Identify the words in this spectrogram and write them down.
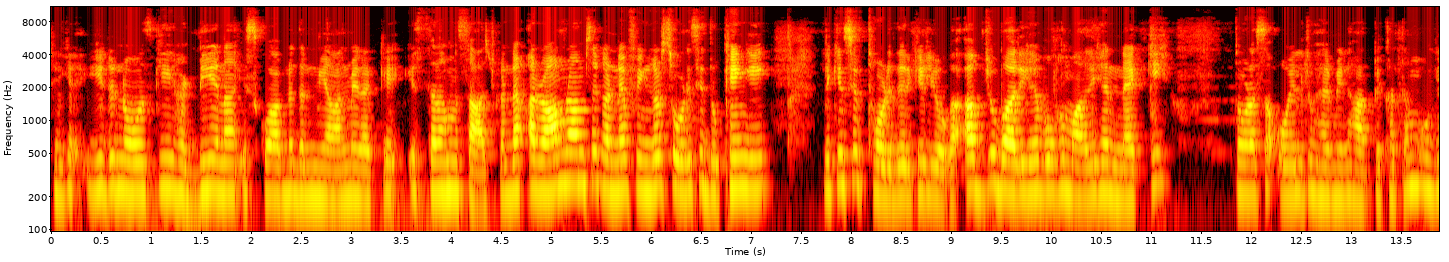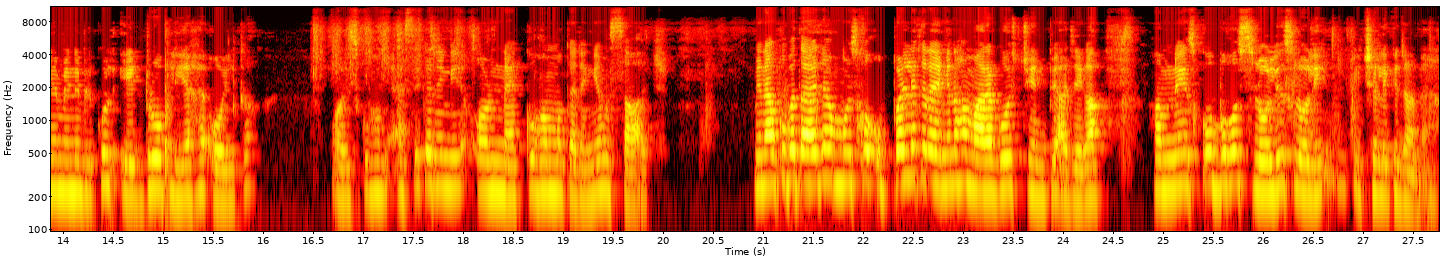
ठीक है, ये जो नोज़ की हड्डी है ना, इसको आपने दरमियान में रख के इस तरह मसाज करना है। आराम आराम से करना है फिंगर्स थोड़ी सी दुखेंगी, लेकिन सिर्फ़ थोड़ी देर के लिए होगा। अब जो बारी है, वो हमारी है नेक की। थोड़ा सा ऑयल जो है मेरे हाथ पे ख़त्म हो गया। मैंने बिल्कुल एक ड्रॉप लिया है ऑयल का। और इसको हम ऐसे करेंगे और नेक को हम करेंगे मसाज मैंने आपको बताया जब हम इसको ऊपर लेकर आएँगे ना, हमारा गोश्त चीन पे आ जाएगा। हमने इसको बहुत स्लोली स्लोली पीछे लेके जाना है,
